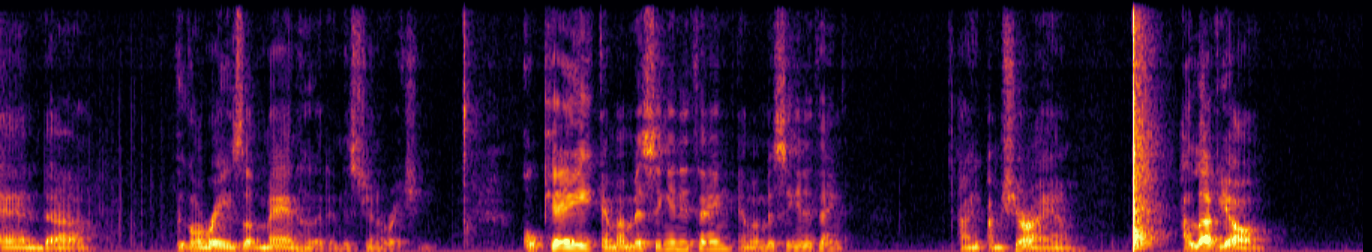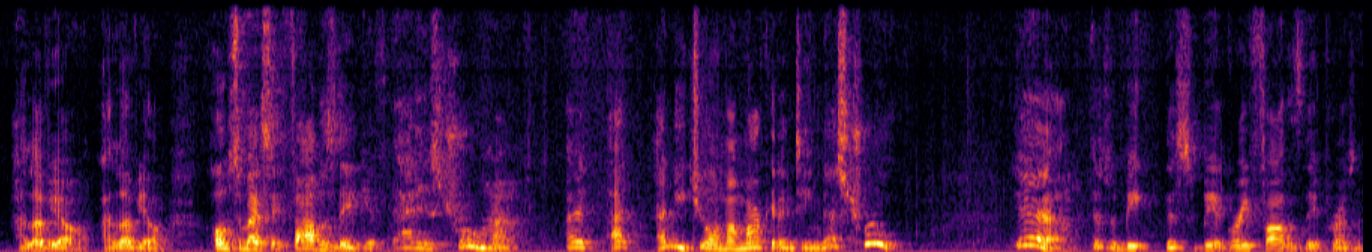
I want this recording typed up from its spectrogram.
and uh, we're gonna raise up manhood in this generation. Okay, am I missing anything? Am I missing anything? I, I'm sure I am. I love y'all. I love y'all. I love y'all. Oh, somebody say Father's Day gift. That is true, huh? I, I, I need you on my marketing team. That's true. Yeah, this would be this would be a great Father's Day present.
